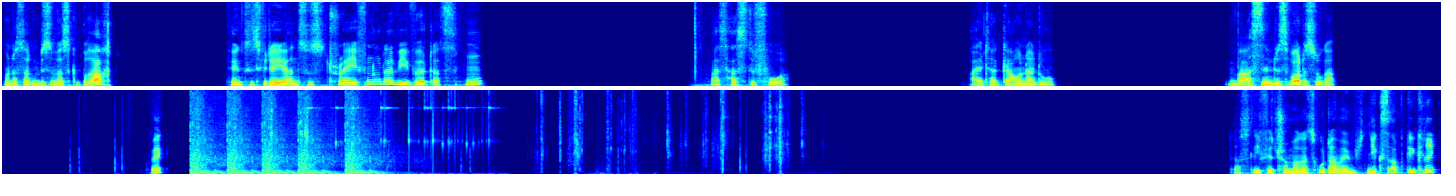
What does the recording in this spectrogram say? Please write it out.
Und das hat ein bisschen was gebracht. Fängst du es wieder hier an zu strafen oder wie wird das? Hm? Was hast du vor? Alter Gauner, du. Im wahrsten des Wortes sogar. Weg. Das lief jetzt schon mal ganz gut, da haben wir nämlich nichts abgekriegt.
